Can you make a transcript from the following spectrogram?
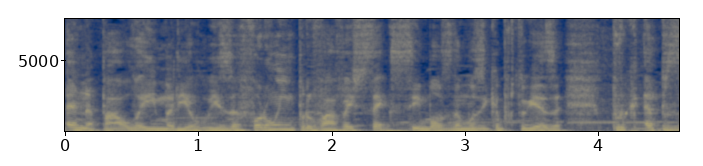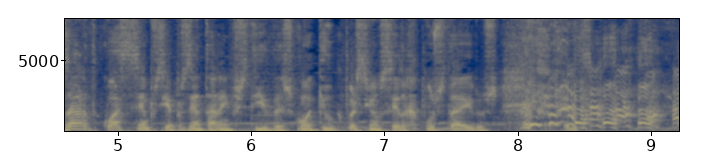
Ana Paula e Maria Luísa foram improváveis sex symbols da música portuguesa. Porque, apesar de quase sempre se apresentarem vestidas com aquilo que pareciam ser reposteiros.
